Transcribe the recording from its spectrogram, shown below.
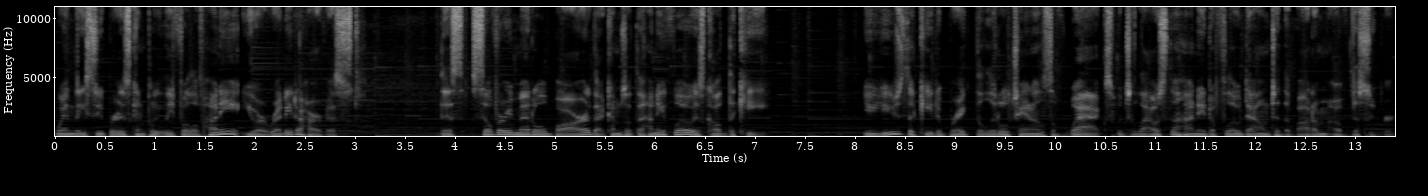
When the super is completely full of honey, you are ready to harvest. This silvery metal bar that comes with the honey flow is called the key. You use the key to break the little channels of wax which allows the honey to flow down to the bottom of the super.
